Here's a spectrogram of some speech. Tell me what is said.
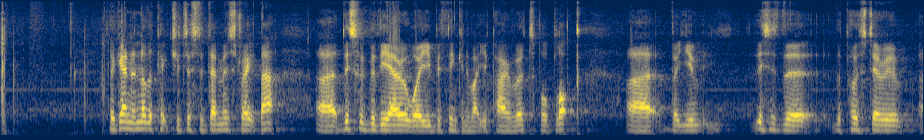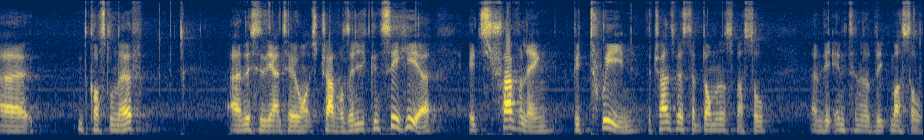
So again, another picture just to demonstrate that. Uh, this would be the area where you'd be thinking about your paravertebral block, uh, but you, this is the, the posterior uh, costal nerve, and this is the anterior one which travels. And you can see here, it's traveling between the transverse abdominis muscle and the internal oblique muscle.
